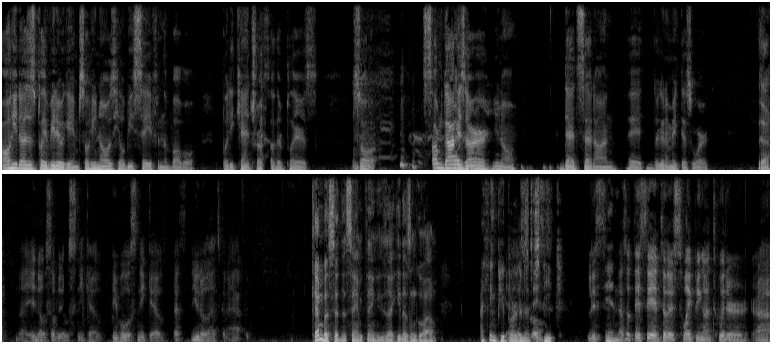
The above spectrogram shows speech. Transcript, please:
all he does is play video games, so he knows he'll be safe in the bubble, but he can't trust other players. So some guys are, you know, dead set on, hey, they're gonna make this work. Yeah. You know somebody will sneak out. People will sneak out. That's you know that's gonna happen. Kemba said the same thing. He's like, he doesn't go out. I think people Yeah, are gonna it's cool. sneak. Listen, In. that's what they say until they're swiping on Twitter uh,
